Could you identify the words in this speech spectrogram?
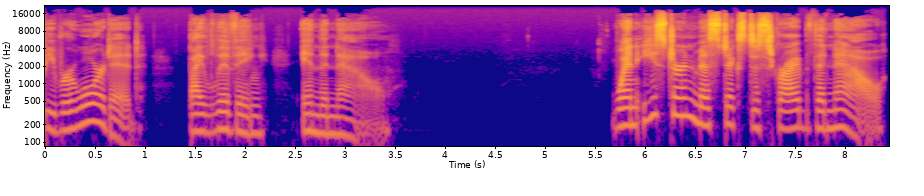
be rewarded by living in the now. When Eastern mystics describe the now,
